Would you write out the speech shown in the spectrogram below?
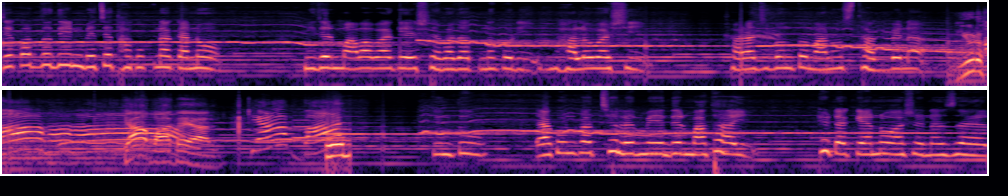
যে কতদিন বেঁচে থাকুক না কেন নিজের মা বাবাকে সেবা যত্ন করি ভালোবাসি। সারা জীবন তো মানুষ থাকবে না। কিন্তু এখনকার ছেলে মেয়েদের মাথায় এটা কেন আসে না স্যার?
